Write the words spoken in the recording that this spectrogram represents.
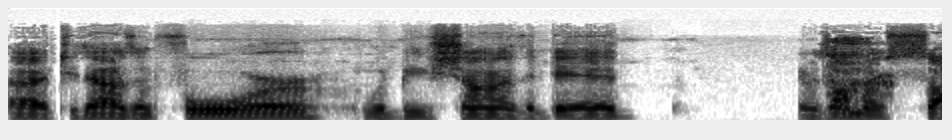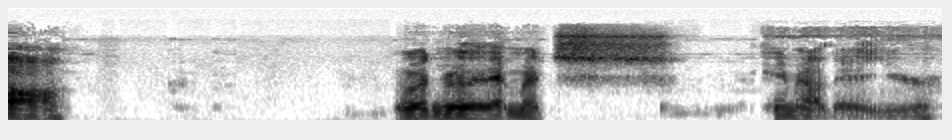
Uh, 2004 would be Shaun of the Dead. It was almost Saw. It wasn't really that much came out that year.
